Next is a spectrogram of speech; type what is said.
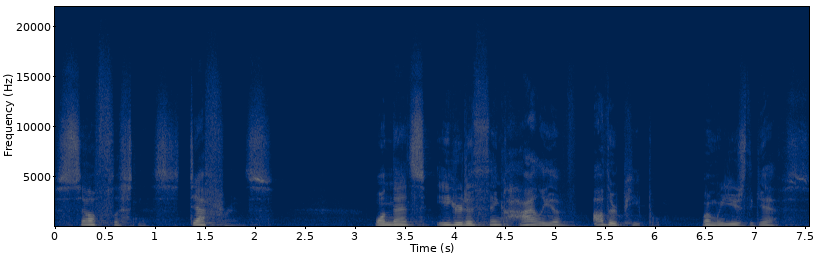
selflessness, deference, one that's eager to think highly of other people when we use the gifts.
